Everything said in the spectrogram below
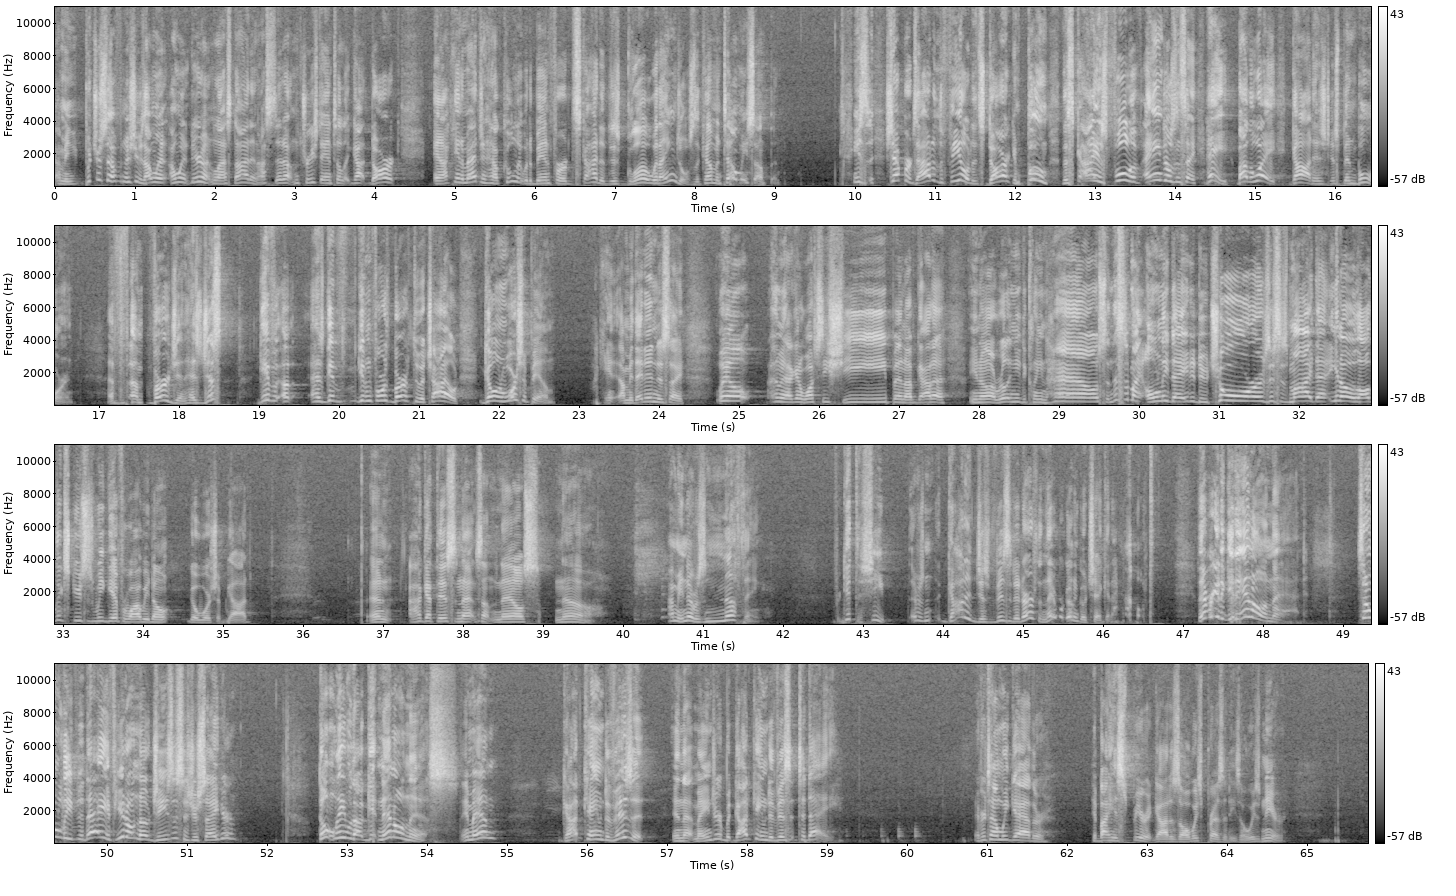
I mean, put yourself in their shoes. I went, I went deer hunting last night and I stood out in the tree stand until it got dark. And I can't imagine how cool it would have been for the sky to just glow with angels to come and tell me something. He's shepherds out of the field, it's dark, and boom, the sky is full of angels and say, Hey, by the way, God has just been born. A, a virgin has just give, uh, has give, given forth birth to a child. Go and worship him. I can't, I mean, they didn't just say, Well, I mean, I got to watch these sheep, and I've got to, you know, I really need to clean house, and this is my only day to do chores. This is my day. You know, all the excuses we give for why we don't go worship God. And I got this and that and something else. No. I mean, there was nothing. Forget the sheep. There was, God had just visited earth, and they were going to go check it out. They were going to get in on that. So don't leave today. If you don't know Jesus as your Savior, don't leave without getting in on this. Amen? God came to visit in that manger, but God came to visit today. Every time we gather, by His Spirit, God is always present, He's always near.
